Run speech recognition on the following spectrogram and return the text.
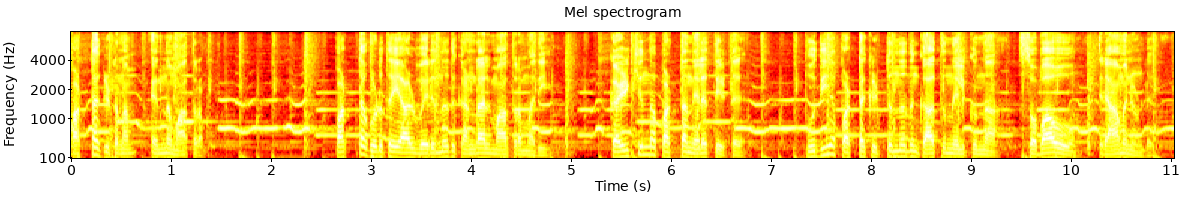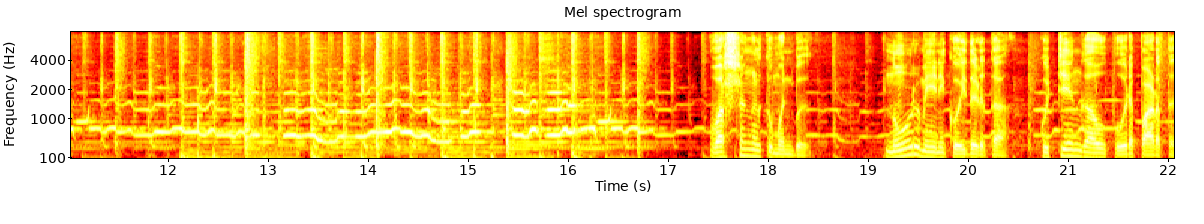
പട്ട കിട്ടണം എന്ന് മാത്രം. പട്ട കൊടുത്തയാൾ വരുന്നത് കണ്ടാൽ മാത്രം മതി. കഴിക്കുന്ന പട്ട നിലത്തിട്ട് പുതിയ പട്ട കിട്ടുന്നതും കാത്തു നിൽക്കുന്ന സ്വഭാവവും രാമനുണ്ട്. വർഷങ്ങൾക്ക് മുൻപ് നൂറ് മേനി കൊയ്തെടുത്ത കുറ്റിയങ്കാവ് പൂരപ്പാടത്ത്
